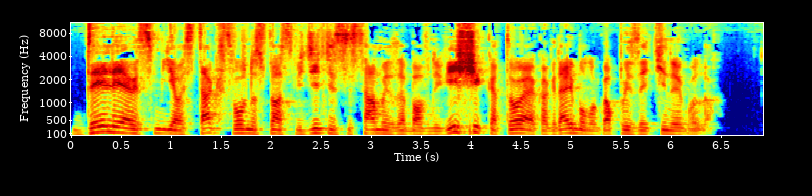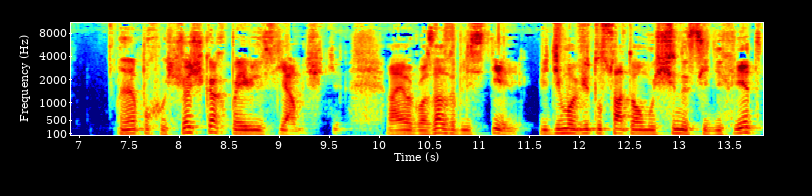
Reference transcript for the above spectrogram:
Делия рассмеялась так, словно стала свидетельницей самой забавной вещи, которая когда-либо могла произойти на его глазах. На по щечках появились ямочки, а его глаза заблестели. Видимо, вид усатого мужчины средних лет,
